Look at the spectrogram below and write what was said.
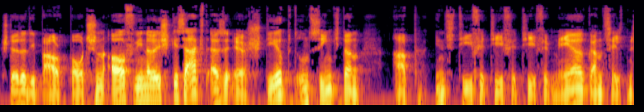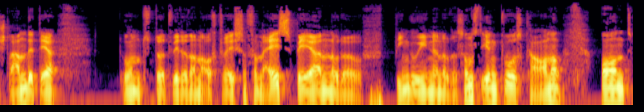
stellt er die Botschen auf, wienerisch gesagt. Also er stirbt und sinkt dann ab ins tiefe, tiefe, tiefe Meer. Ganz selten strandet er und dort wird er dann aufgefressen vom Eisbären oder Pinguinen oder sonst irgendwas, keine Ahnung. Und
